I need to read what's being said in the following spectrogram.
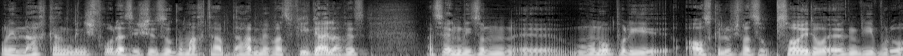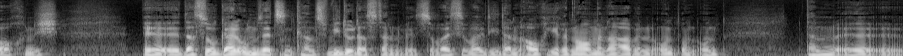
Und im Nachgang bin ich froh, dass ich es so gemacht habe. Da haben wir was viel Geileres als irgendwie so ein äh, Monopoly ausgelutscht, was so Pseudo irgendwie, wo du auch nicht äh, das so geil umsetzen kannst, wie du das dann willst. So, weißt du, weil die dann auch ihre Normen haben und, und, und. Dann äh, äh,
